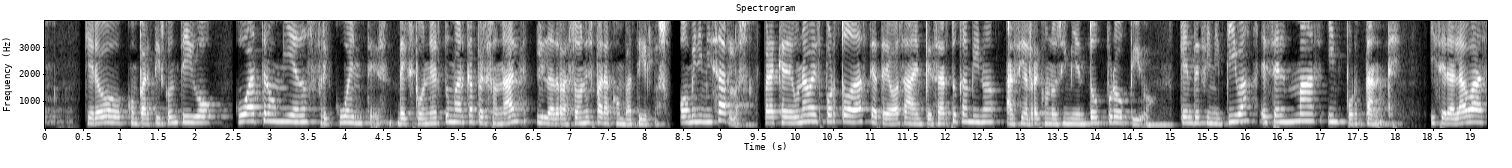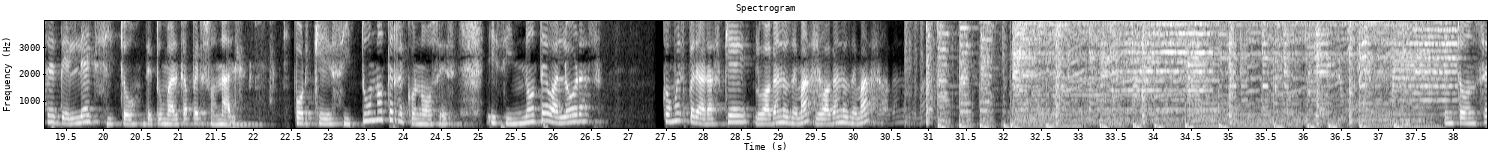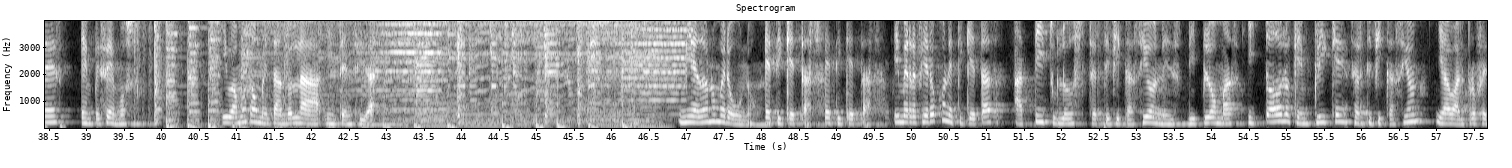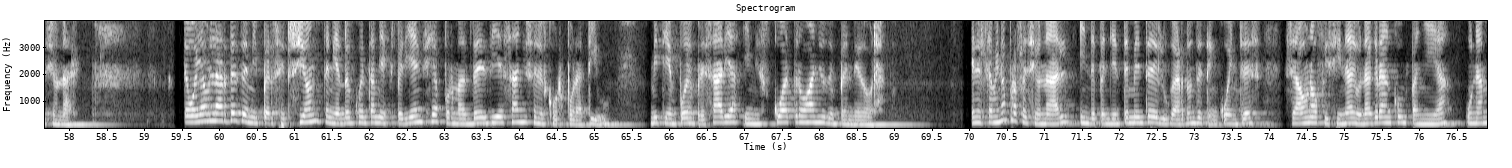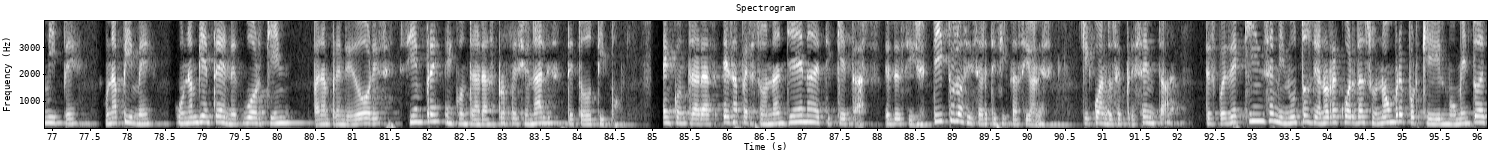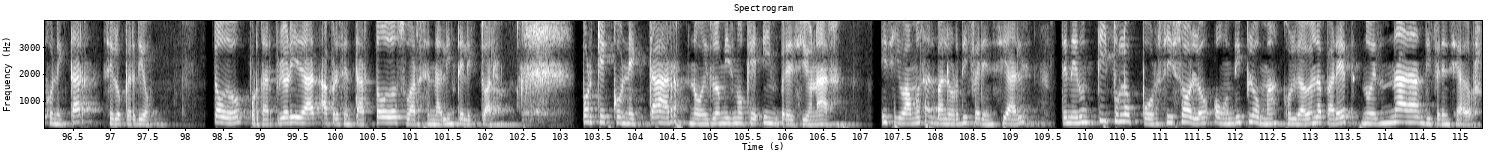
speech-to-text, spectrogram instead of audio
quiero compartir contigo cuatro miedos frecuentes de exponer tu marca personal y las razones para combatirlos o minimizarlos, para que de una vez por todas te atrevas a empezar tu camino hacia el reconocimiento propio, que en definitiva es el más importante y será la base del éxito de tu marca personal. Porque si tú no te reconoces y si no te valoras, ¿Cómo esperarás que lo hagan los demás? ¿Lo hagan los demás? Entonces, empecemos y vamos aumentando la intensidad. Miedo número uno, etiquetas. Etiquetas. Y me refiero con etiquetas a títulos, certificaciones, diplomas y todo lo que implique certificación y aval profesional. Te voy a hablar desde mi percepción, teniendo en cuenta mi experiencia por más de 10 años en el corporativo, mi tiempo de empresaria y mis 4 años de emprendedora. En el camino profesional, independientemente del lugar donde te encuentres, sea una oficina de una gran compañía, una MIPE, una PYME, un ambiente de networking para emprendedores, siempre encontrarás profesionales de todo tipo encontrarás esa persona llena de etiquetas, es decir, títulos y certificaciones, que cuando se presenta, después de 15 minutos ya no recuerda su nombre porque el momento de conectar se lo perdió. Todo por dar prioridad a presentar todo su arsenal intelectual. Porque conectar no es lo mismo que impresionar. Y si vamos al valor diferencial, tener un título por sí solo o un diploma colgado en la pared no es nada diferenciador.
